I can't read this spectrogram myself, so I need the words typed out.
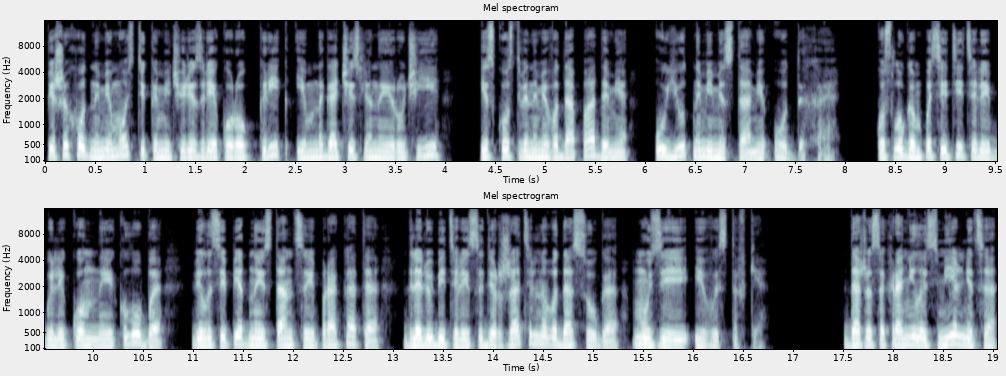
пешеходными мостиками через реку Рок-Крик и многочисленные ручьи, искусственными водопадами, уютными местами отдыха. К услугам посетителей были конные клубы, велосипедные станции проката для любителей содержательного досуга, музеи и выставки. Даже сохранилась мельница,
